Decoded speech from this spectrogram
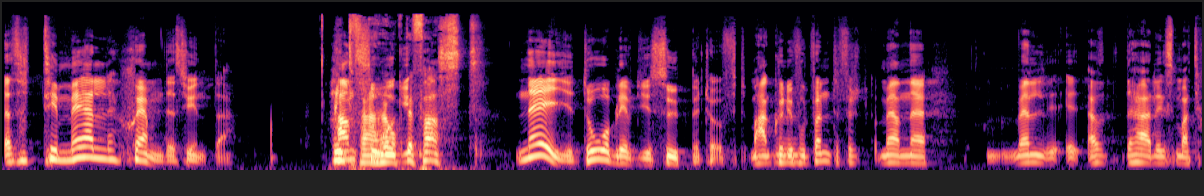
Alltså, Timell skämdes ju inte. Inte för han åkte ju- fast. Nej, då blev det ju supertufft. Men han Mm. kunde ju fortfarande inte... För, men eh, men eh, alltså, det här liksom att,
